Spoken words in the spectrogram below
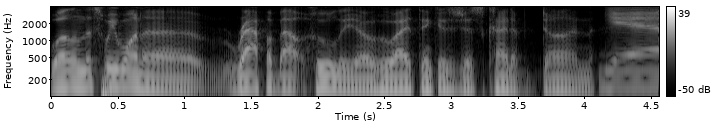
Well, unless we want to rap about Julio, who I think is just kind of done. yeah,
